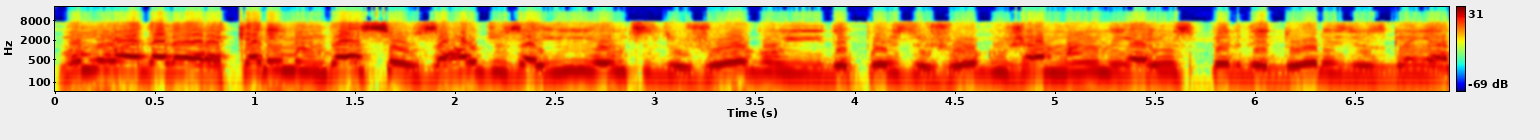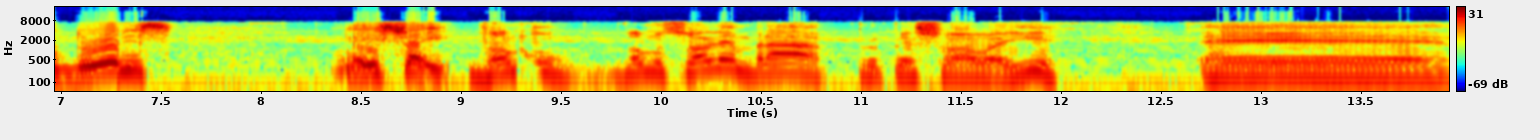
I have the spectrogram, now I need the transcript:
Vamos lá, galera. Querem mandar seus áudios aí antes do jogo e depois do jogo? Já mandem aí os perdedores e os ganhadores. É isso aí. Vamos, vamos só lembrar pro pessoal aí é,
